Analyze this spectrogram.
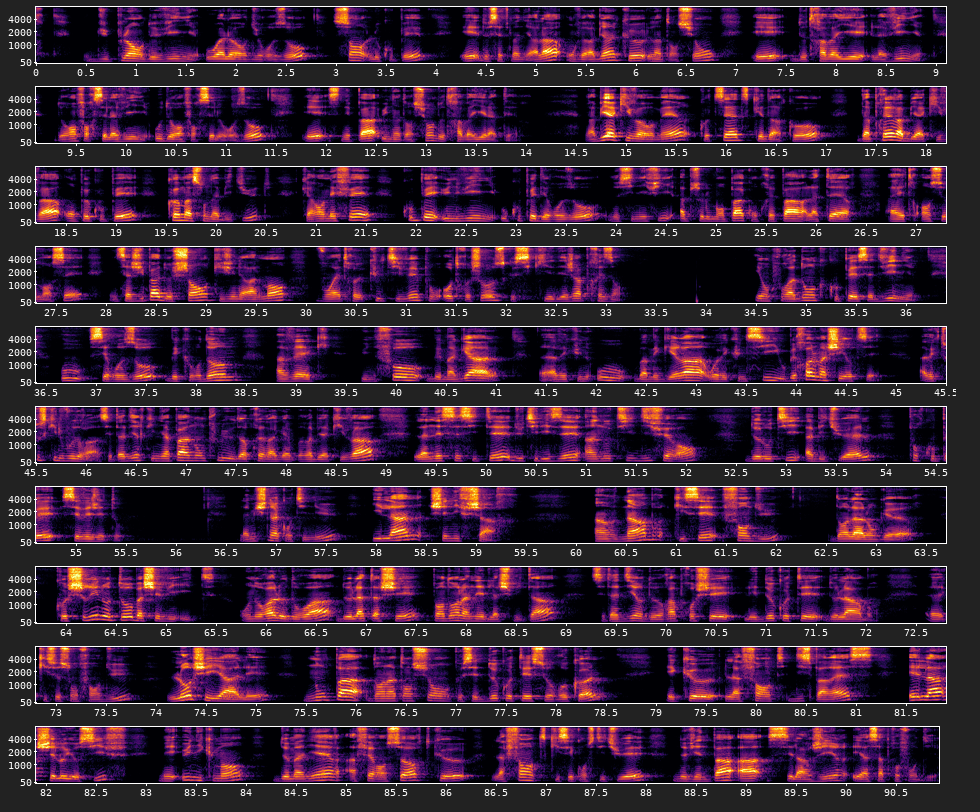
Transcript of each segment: du plan de vigne ou alors du roseau, sans le couper, et de cette manière-là, on verra bien que l'intention est de travailler la vigne, de renforcer la vigne ou de renforcer le roseau, et ce n'est pas une intention de travailler la terre. Rabbi Akiva Omer, Kotsetz Kedarko, d'après Rabbi Akiva, on peut couper comme à son habitude, car en effet, couper une vigne ou couper des roseaux ne signifie absolument pas qu'on prépare la terre à être ensemencée. Il ne s'agit pas de champs qui généralement vont être cultivés pour autre chose que ce qui est déjà présent et on pourra donc couper cette vigne ou ces roseaux, Bekourdom, avec une faux, Bemagal, euh, avec une ou, Bamegera, ou avec une si, ou Bechol avec tout ce qu'il voudra. C'est-à-dire qu'il n'y a pas non plus, d'après Rabbi Akiva, la nécessité d'utiliser un outil différent de l'outil habituel pour couper ces végétaux. La Mishnah continue, Ilan Shenifshar, un arbre qui s'est fendu dans la longueur, Koshrin oto On aura le droit de l'attacher pendant l'année de la Shemitah, c'est-à-dire de rapprocher les deux côtés de l'arbre euh, qui se sont fendus, lo ale, non pas dans l'intention que ces deux côtés se recollent et que la fente disparaisse, et là chez lo Yosif, mais uniquement de manière à faire en sorte que la fente qui s'est constituée ne vienne pas à s'élargir et à s'approfondir.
